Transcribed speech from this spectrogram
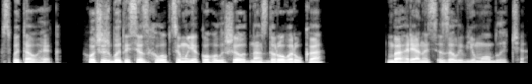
спитав Гек. Хочеш битися з хлопцем, у якого лише одна здорова рука? Багрянець залив йому обличчя.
